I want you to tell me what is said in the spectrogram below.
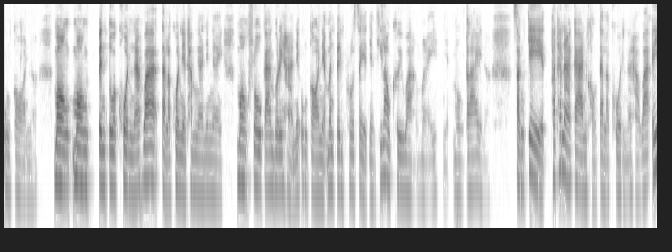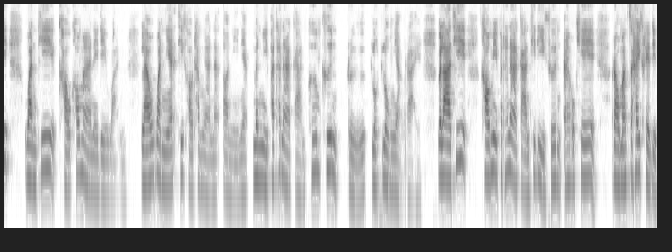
องค์กรเนาะมองมองเป็นตัวคนนะว่าแต่ละคนเนี่ยทำงานยังไง มอง flow การบริหารในองค์กรเนี่ยมันเป็น process อย่างที่เราเคยวางไหมเนี่ยมองใกล้นะสังเกตพัฒนาการของแต่ละคนนะคะว่าเอ้ยวันที่เขาเข้ามาในเดวันแล้ววันนี้ที่เขาทำงานณตอนนี้เนี่ยมันมีพัฒนาการเพิ่มขึ้นหรือลดลงอย่างไร เวลาที่เขามีพัฒนาการที่ดีขึ้นอะโอเค เรามักจะให้เครดิต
